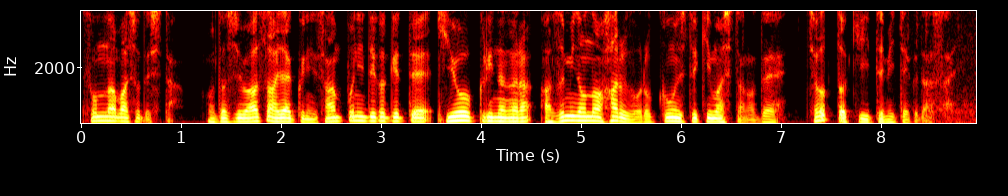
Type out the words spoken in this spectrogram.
そんな場所でした。私は朝早くに散歩に出かけて気を送りながら安曇野の春を録音してきましたので、ちょっと聞いてみてください。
